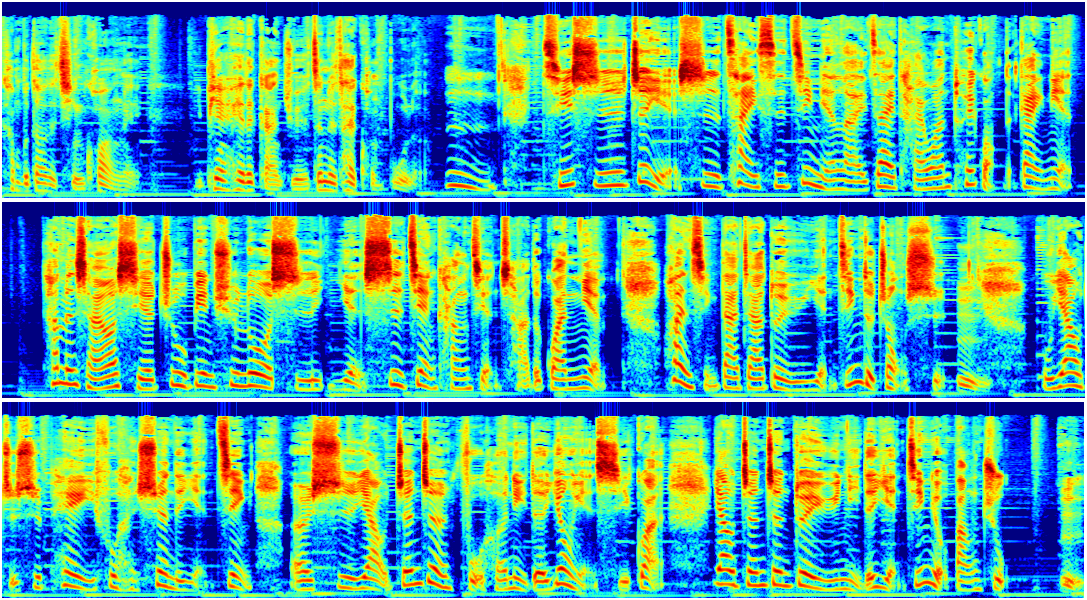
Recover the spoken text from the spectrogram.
看不到的情况。哎。一片黑的感觉真的太恐怖了。嗯，其实这也是蔡司近年来在台湾推广的概念。他们想要协助并去落实眼视健康检查的观念，唤醒大家对于眼睛的重视。嗯，不要只是配一副很炫的眼镜，而是要真正符合你的用眼习惯，要真正对于你的眼睛有帮助。嗯。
